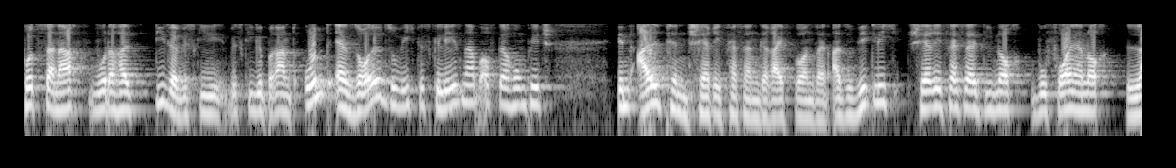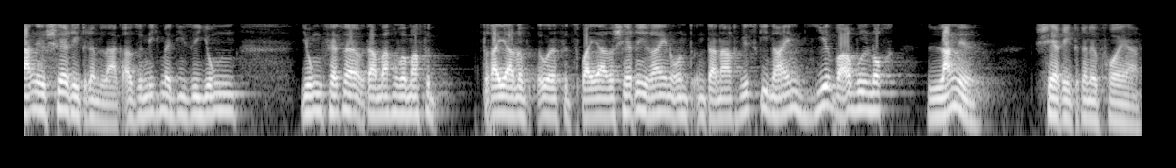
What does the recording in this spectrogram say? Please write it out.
kurz danach wurde halt dieser Whisky, Whisky gebrannt. Und er soll, so wie ich das gelesen habe auf der Homepage, in alten Sherryfässern gereift worden sein. Also wirklich Sherryfässer, die noch, wo vorher noch lange Sherry drin lag. Also nicht mehr diese jungen jungen Fässer, da machen wir mal für drei Jahre oder für zwei Jahre Sherry rein und, und danach Whisky. Nein, hier war wohl noch lange Sherry drinne vorher.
